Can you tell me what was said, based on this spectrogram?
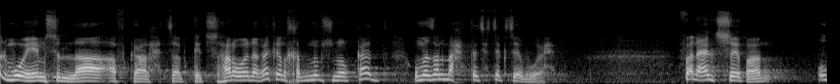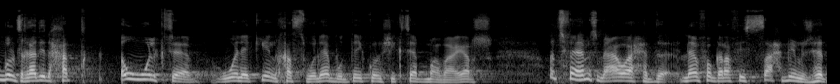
المهم سلا أفكار حتى بقيت شهر وأنا غير كنخمم شنو نقاد ومازال ما حطيت حتى كتاب واحد. فنعلت الشيطان وقلت غادي نحط أول كتاب ولكن خاص ولا بد يكون شي كتاب ما ضايرش. وتفاهمت مع واحد l'infographiste صاحبي مجهد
